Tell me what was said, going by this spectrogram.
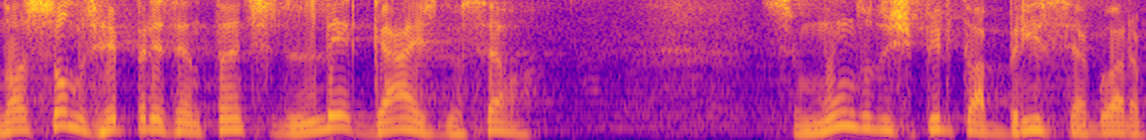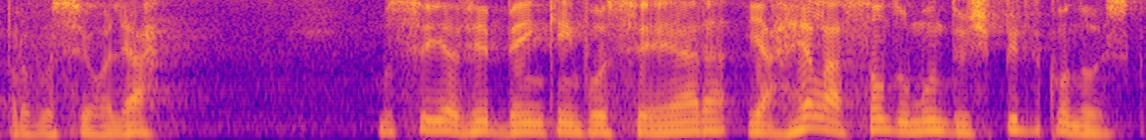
nós somos representantes legais do céu? Se o mundo do espírito abrisse agora para você olhar, você ia ver bem quem você era e a relação do mundo do espírito conosco.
